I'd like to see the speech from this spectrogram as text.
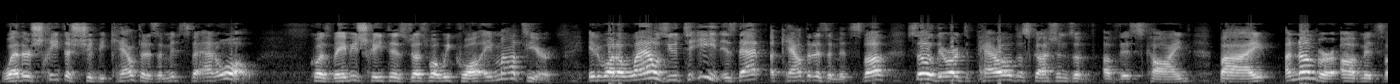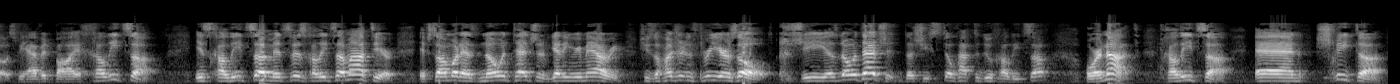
whether shechita should be counted as a mitzvah at all. Because maybe shechita is just what we call a matir. It what allows you to eat. Is that accounted as a mitzvah? So there are parallel discussions of, of this kind by a number of mitzvahs. We have it by chalitza. Is chalitza mitzvah, is chalitza matir? If someone has no intention of getting remarried, she's 103 years old, she has no intention, does she still have to do chalitza or not? Chalitza and shchita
